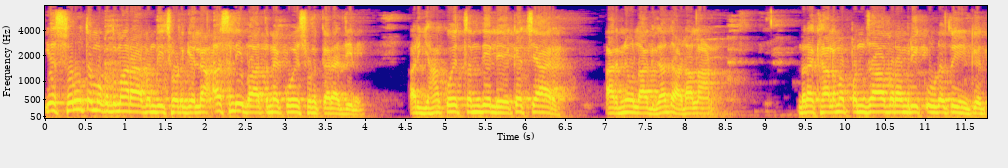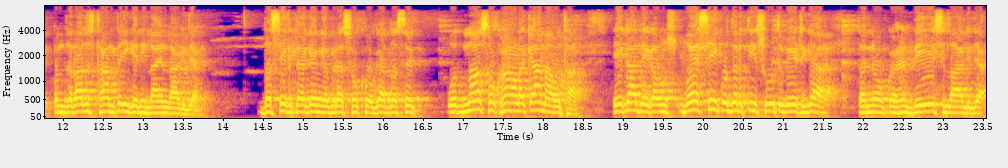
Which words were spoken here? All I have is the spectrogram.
ये शुरू तो मुख तुम्हारा बंदी छोड़ गेला, असली बात ने कोई सुन कर राज़ी नहीं। और यहाँ कोई चंदे लेके चार अरन्यो लाग जा झाड़ा लान मेरा ख्याल में पंजाब और अमरीका उड़त ही के राजस्थान तो ही के नहीं लाइन लाग जाए। दस एक तय कहेंगे, मेरा सुख हो गया, दस एक, वो ना सुखाने क्या नाव था? एका देगा उस वैसे ही कुदरती सूत बैठ गया। तनो कह देश लाग जा।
